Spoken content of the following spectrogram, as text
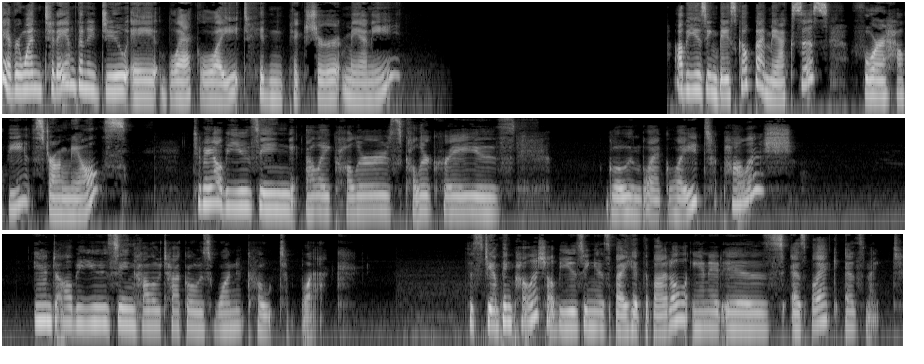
Hi everyone, today I'm going to do a black light hidden picture mani. I'll be using Base Coat by Maxus for healthy, strong nails. Today I'll be using LA Colors Color Craze Glow in Black Light polish. And I'll be using Holo Taco's One Coat Black. The stamping polish I'll be using is by Hit the Bottle, and it is as black as night.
